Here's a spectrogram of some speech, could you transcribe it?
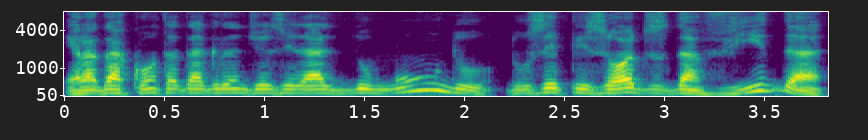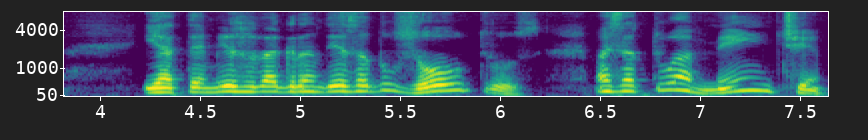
ela dá conta da grandiosidade do mundo, dos episódios da vida e até mesmo da grandeza dos outros. Mas a tua mente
